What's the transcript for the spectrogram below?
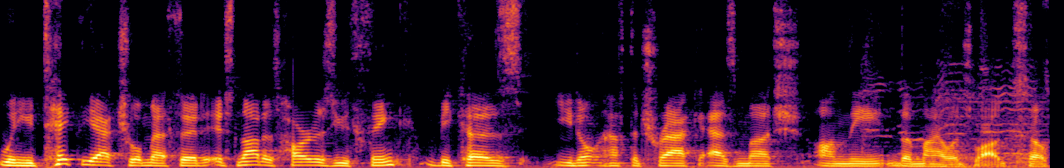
when you take the actual method, it's not as hard as you think because you don't have to track as much on the, the mileage log. So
